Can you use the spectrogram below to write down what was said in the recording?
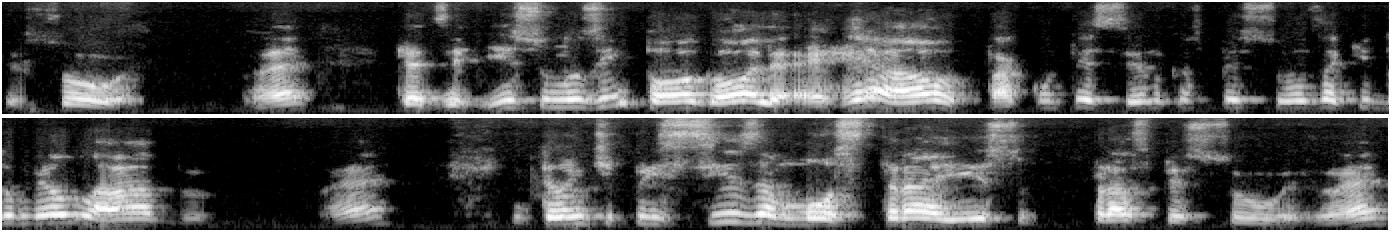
pessoa, né? Quer dizer, isso nos empolga. Olha, é real, está acontecendo com as pessoas aqui do meu lado. Né? Então a gente precisa mostrar isso para as pessoas. Né?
